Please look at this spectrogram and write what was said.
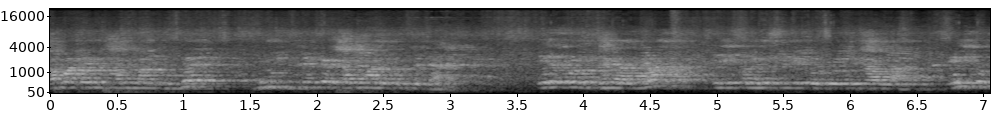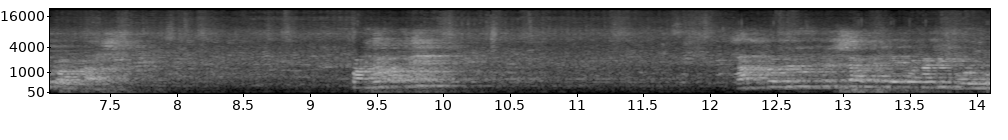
সমাজের সম্মান করবে গুরুদেরকে সম্মান করতে চায়। এরকম থেকে আমরা এই কলেজ থেকে করব ইনশাল্লাহ এই তো প্রকাশ পাশাপাশি ছাত্রদের উদ্দেশ্যে আমি যে কথাটি বলব,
